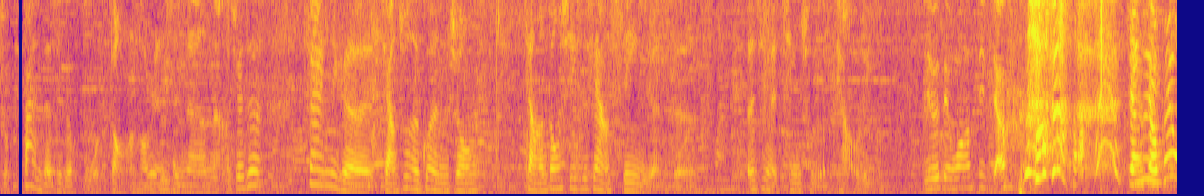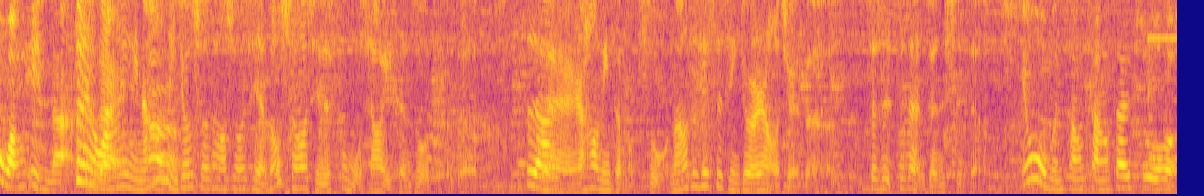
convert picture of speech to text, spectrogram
主办的这个活动，然后认识娜娜，我觉得在那个讲座的过程中，讲的东西是非常吸引人的，而且很清楚有条理。有点忘记讲。讲小朋友网瘾啦，对网瘾，然后嗯。你就说到说，很多时候其实父母是要以身作则的，是啊，对，然后你怎么做，然后这些事情就会让我觉得这是这是很真实的。因为我们常常在做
